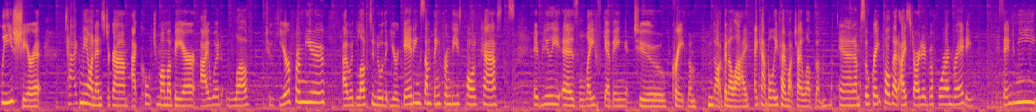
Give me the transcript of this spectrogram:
please share it. Tag me on Instagram at Coach Mummabear. I would love to hear from you. I would love to know that you're getting something from these podcasts. It really is life giving to create them. I'm not going to lie. I can't believe how much I love them. And I'm so grateful that I started before I'm ready. Send me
